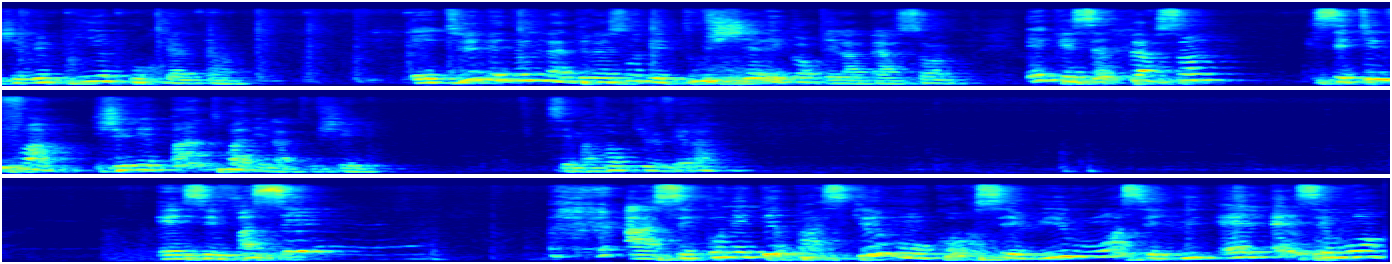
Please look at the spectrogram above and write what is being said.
je vais prier pour quelqu'un, et Dieu me donne la direction de toucher les corps de la personne. Et que cette personne, c'est une femme. Je n'ai pas le droit de la toucher. C'est ma femme qui le fera. Et c'est facile à se connecter parce que mon corps, c'est lui, moi, c'est lui, elle, elle, c'est moi.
